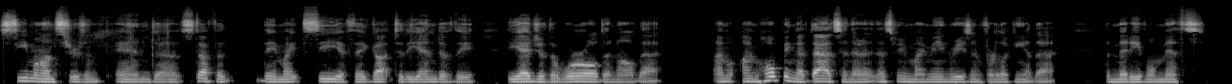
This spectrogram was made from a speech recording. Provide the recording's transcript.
sea monsters and, and uh, stuff that they might see if they got to the end of the, the edge of the world and all that. I'm, I'm hoping that that's in there. That's been my main reason for looking at that the medieval myths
